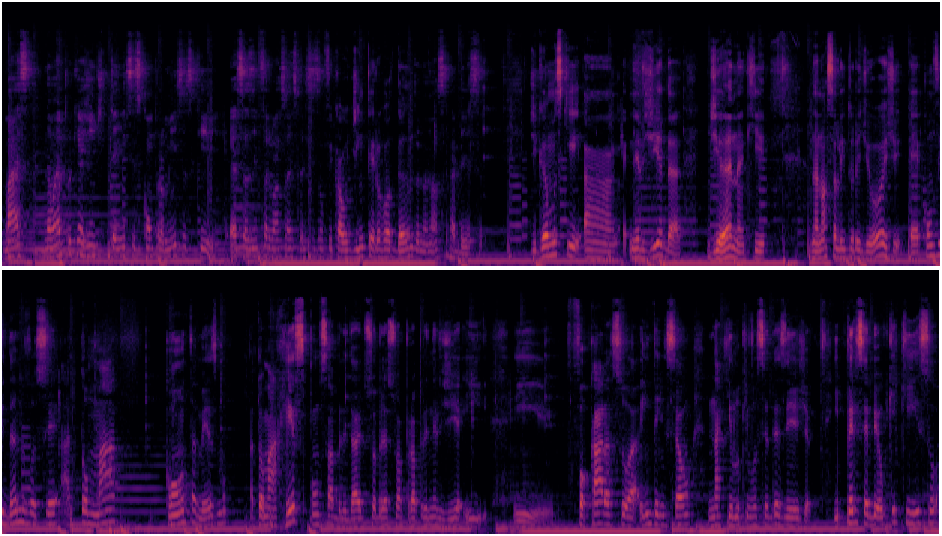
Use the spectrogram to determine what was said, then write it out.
Mas não é porque a gente tem esses compromissos que essas informações precisam ficar o dia inteiro rodando na nossa cabeça. Digamos que a energia da Diana, que na nossa leitura de hoje é convidando você a tomar conta mesmo, a tomar responsabilidade sobre a sua própria energia e, e focar a sua intenção naquilo que você deseja e perceber o que, que isso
